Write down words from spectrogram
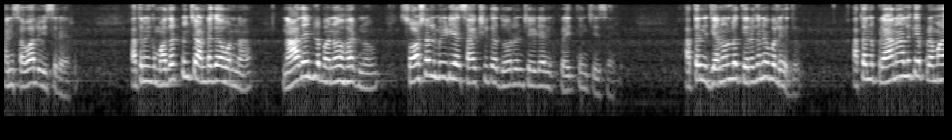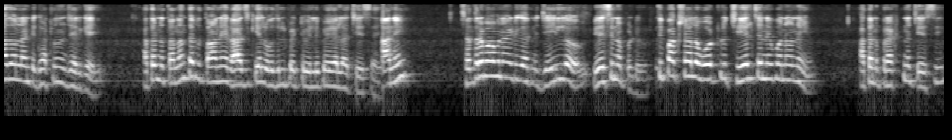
అని సవాలు విసిరారు. అతనికి మొదటి నుంచి అండగా ఉన్న నాదెంట్ల మనోహర్ను సోషల్ మీడియా సాక్షిగా దూరం చేయడానికి ప్రయత్నం చేశారు. అతన్ని జనంలో తిరగనివ్వలేదు. అతని ప్రాణాలకే ప్రమాదం లాంటి ఘటనలు జరిగాయి. అతను తనంతట తానే రాజకీయాలు వదిలిపెట్టి వెళ్ళిపోయేలా చేశాయి. కానీ చంద్రబాబు నాయుడు గారిని జైల్లో వేసినప్పుడు ప్రతిపక్షాల ఓట్లు చేల్చనివ్వనని అతను ప్రకటన చేసి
